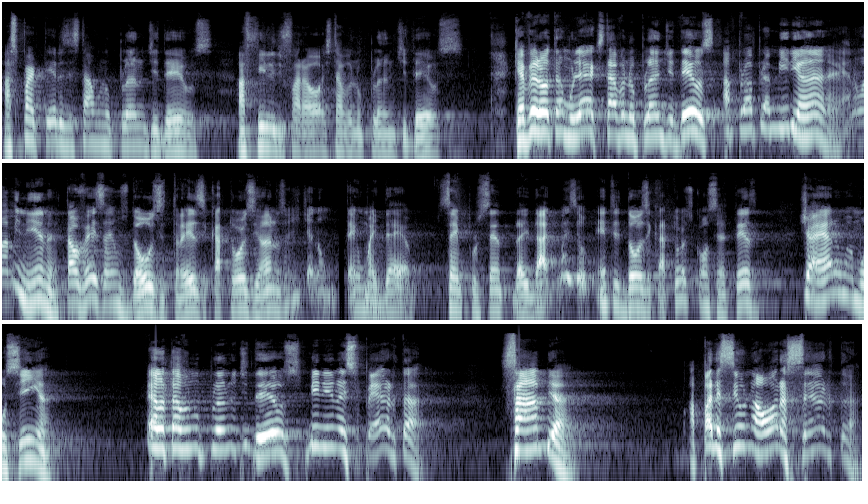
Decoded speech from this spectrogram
As parteiras estavam no plano de Deus. A filha de Faraó estava no plano de Deus. Quer ver outra mulher que estava no plano de Deus? A própria Miriam, era uma menina, talvez aí uns 12, 13, 14 anos, a gente não tem uma ideia 100% da idade, mas eu, entre 12 e 14, com certeza, já era uma mocinha. Ela estava no plano de Deus, menina esperta, sábia, apareceu na hora certa.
